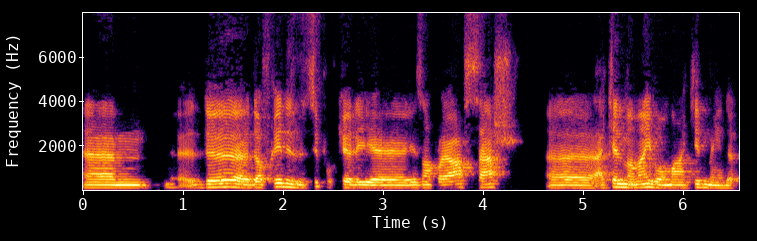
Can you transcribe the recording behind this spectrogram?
de d'offrir des outils pour que les, les employeurs sachent euh, à quel moment ils vont manquer de main-d'œuvre.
